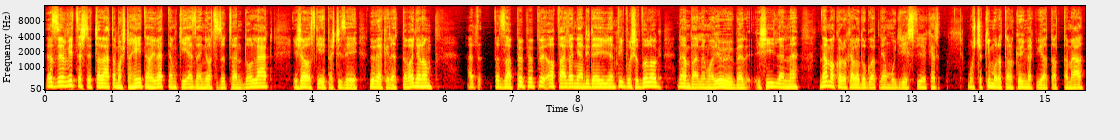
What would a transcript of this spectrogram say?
ez olyan vicces, hogy találtam most a héten, hogy vettem ki 1850 dollárt, és ahhoz képest izé növekedett a vagyonom. Hát ez a pö-pö-pö apáranyád idejű ilyen típusú dolog, nem bánnám a jövőben, és így lenne. Nem akarok eladogatni amúgy részféleket, most csak kimondottan a könyvek miatt adtam el,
